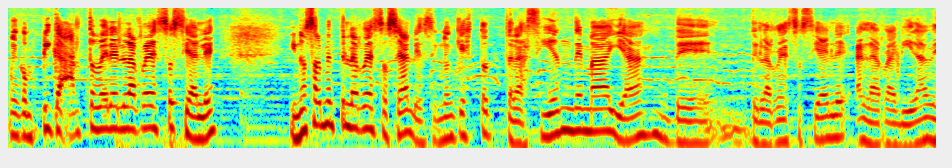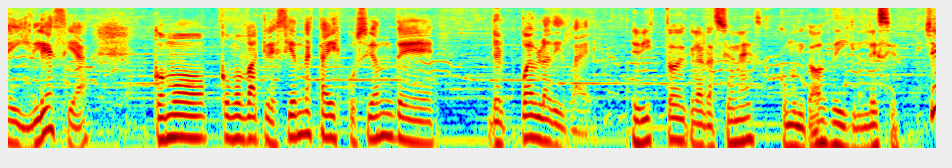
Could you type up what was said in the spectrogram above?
me complica harto ver en las redes sociales. Y no solamente en las redes sociales, sino que esto trasciende más allá de, de las redes sociales a la realidad de iglesia, cómo, cómo va creciendo esta discusión de, del pueblo de Israel. He visto declaraciones, comunicados de iglesia, Sí,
